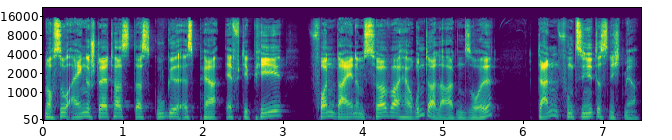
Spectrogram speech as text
noch so eingestellt hast, dass Google es per FTP von deinem Server herunterladen soll, dann funktioniert es nicht mehr.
